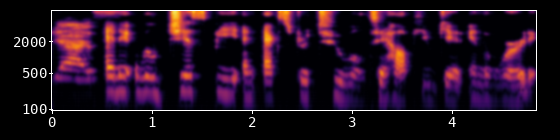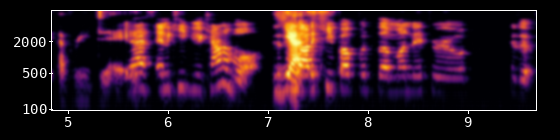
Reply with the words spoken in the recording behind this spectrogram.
Yes. and it will just be an extra tool to help you get in the Word every day. Yes, and to keep you accountable. Yes. You got to keep up with the Monday through, is it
